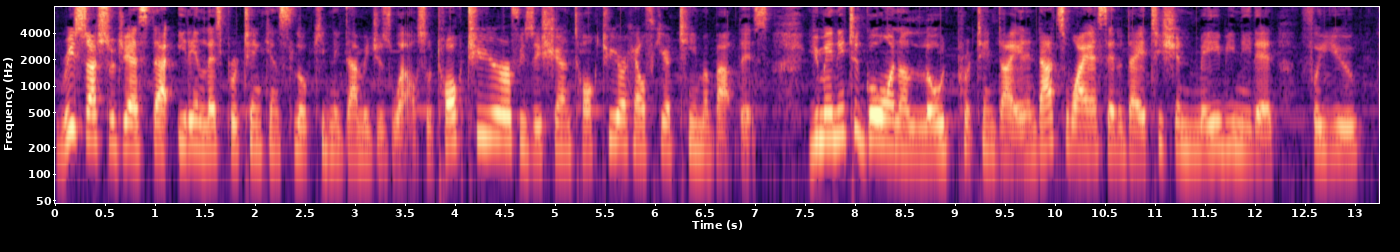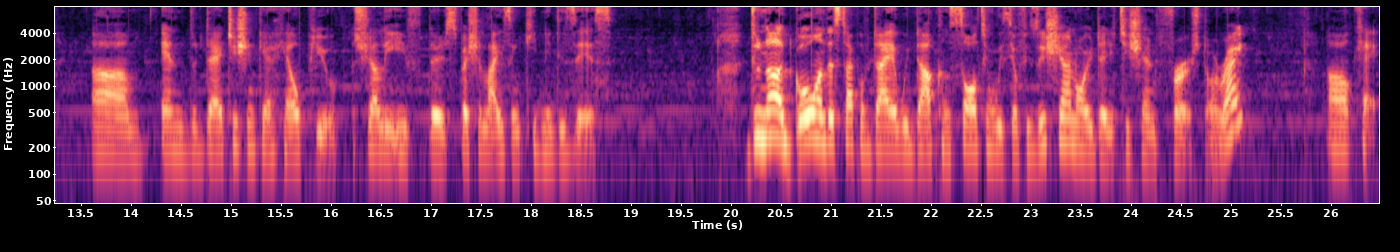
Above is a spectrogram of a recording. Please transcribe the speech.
Research suggests that eating less protein can slow kidney damage as well. So, talk to your physician, talk to your healthcare team about this. You may need to go on a low protein diet, and that's why I said a dietitian may be needed for you. Um, and the dietitian can help you, especially if they specialize in kidney disease. Do not go on this type of diet without consulting with your physician or your dietitian first, all right? Okay,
